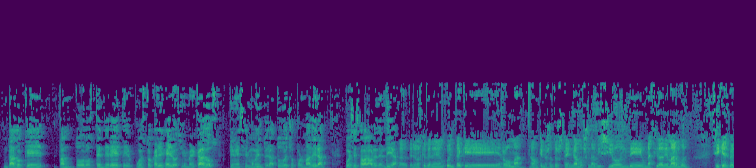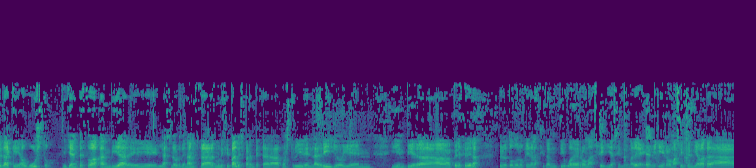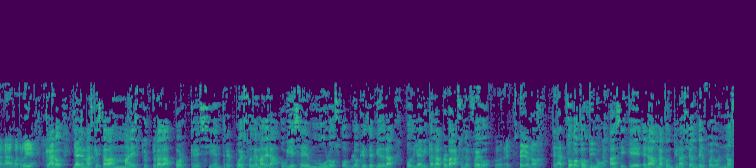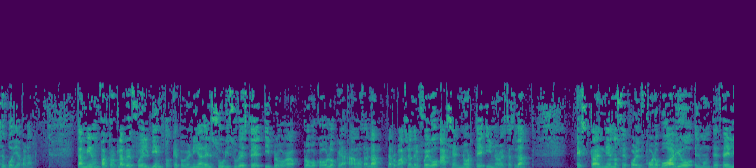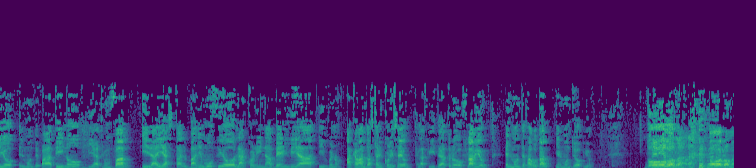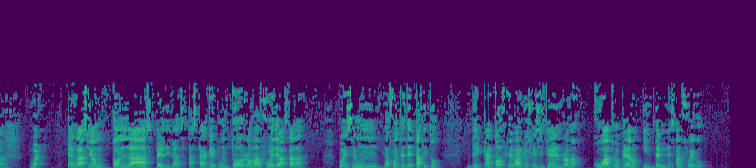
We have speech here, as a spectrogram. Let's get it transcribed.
dado que tanto los tenderetes, puestos callejeros y en mercados, que en ese momento era todo hecho por madera, pues estaba a la orden del día. Claro, tenemos que tener en cuenta que Roma, aunque nosotros tengamos una visión de una ciudad de mármol, sí que es verdad que Augusto ya empezó a cambiar eh, las ordenanzas municipales para empezar a construir en ladrillo y en, y en piedra perecedera, pero todo lo que era la ciudad antigua de Roma seguía siendo de madera y, eh. Roma se incendiaba cada, cuatro días. Claro, y además que estaba mal estructurada porque si entre puestos de madera hubiese muros o bloques de piedra podría evitar la propagación del fuego. Correcto. Pero no, era todo continuo, así que era una continuación del fuego, no se podía parar. También un factor clave fue el viento que provenía del sur y sureste y provocó, lo que acabamos de hablar, la propagación del fuego hacia el norte y noroeste de la ciudad, extendiéndose por el Foro Boario, el Monte Celio, el Monte Palatino, Vía Triunfal y de ahí hasta el Valle Mucio, la Colina Belia y bueno, acabando hasta el Coliseo, el Anfiteatro Flavio, el Monte Fagutal y el Monte Opio. Todo Roma, todo Roma. Bueno, en relación con las pérdidas, ¿hasta qué punto Roma fue devastada? Pues según las fuentes de Tácito, de 14 barrios que existían en Roma, 4 quedaron indemnes al fuego,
